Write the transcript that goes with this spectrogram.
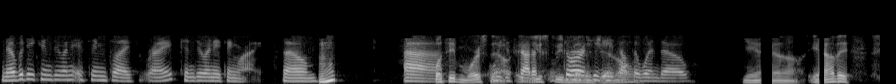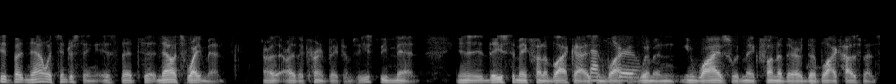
Nobody can do any. It seems like right can do anything right. So. Mm-hmm. Uh, well, it's even worse now. We just got to throw our TVs out the window. Yeah, yeah. Now they see, but now what's interesting is that uh, now it's white men are, are the current victims. It used to be men. You know, they used to make fun of black guys That's and black true. women. You know, wives would make fun of their their black husbands.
